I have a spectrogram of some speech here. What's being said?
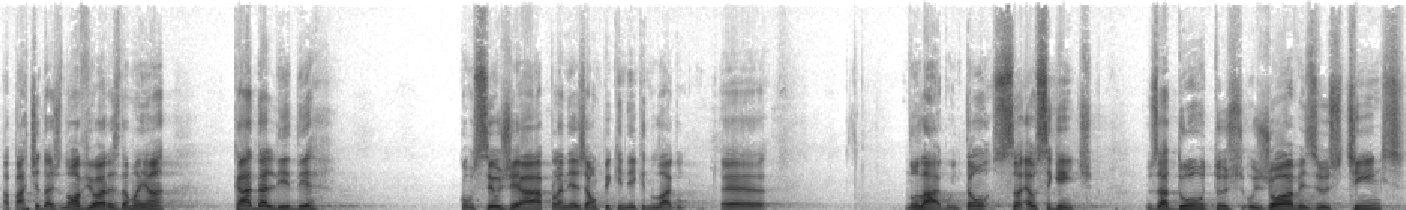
a partir das nove horas da manhã, cada líder com o seu GA, planejar um piquenique no lago. É, no lago. Então, é o seguinte: os adultos, os jovens e os teens,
